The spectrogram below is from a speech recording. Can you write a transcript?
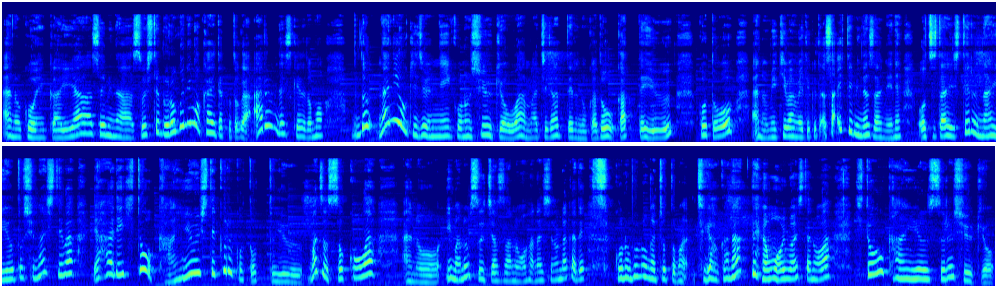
あの講演会やセミナーそしてブログにも書いたことがあるんですけれどもど何を基準にこの宗教は間違っているのかどうかっていうことをあの見極めてくださいって皆さんにねお伝えしている内容としましてはやはり人を勧誘してくることというまずそこはあの今のスーちゃんさんのお話の中でこの部分がちょっと、ま、違うかなって思いましたのは人をを勧誘する宗教。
